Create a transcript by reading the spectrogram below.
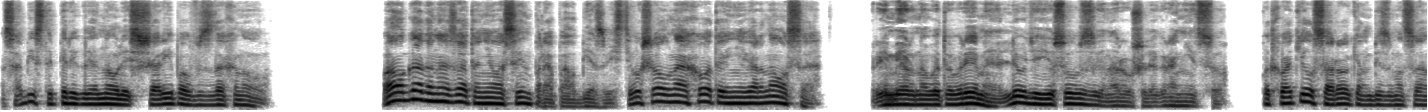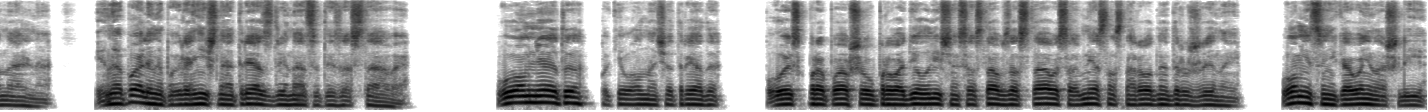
Особисты переглянулись, Шарипов вздохнул. Полгода назад у него сын пропал без вести, ушел на охоту и не вернулся. Примерно в это время люди Юсуфзы нарушили границу. Подхватил Сорокин безэмоционально и напали на пограничный отряд с двенадцатой заставы. «Помню это», — покивал нач отряда. «Поиск пропавшего проводил личный состав заставы совместно с народной дружиной. Помнится, никого не нашли».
